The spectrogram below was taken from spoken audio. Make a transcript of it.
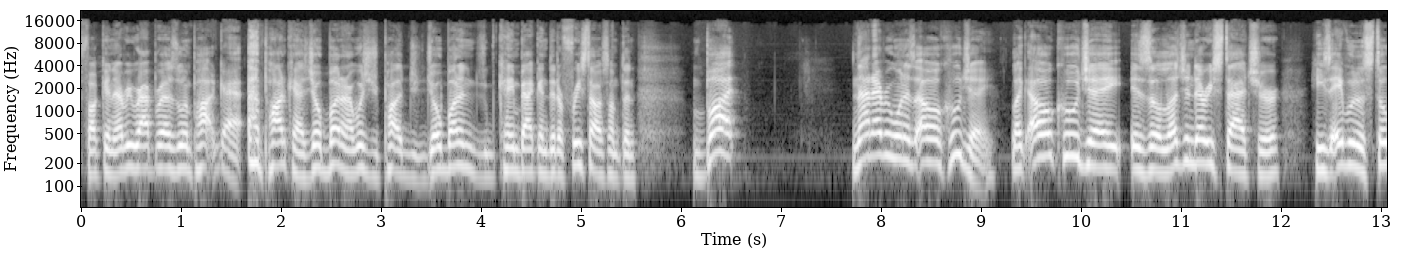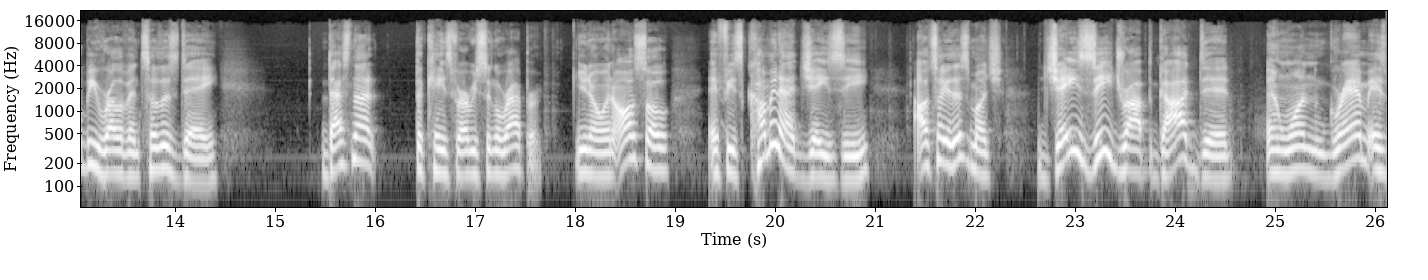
Fucking every rapper that's doing podcast, podcast. Joe Budden. I wish you, Joe Budden came back and did a freestyle or something. But not everyone is LL Cool J. Like LL Cool J is a legendary stature. He's able to still be relevant to this day. That's not the case for every single rapper, you know. And also, if he's coming at Jay Z, I'll tell you this much: Jay Z dropped "God Did" and won Gram is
